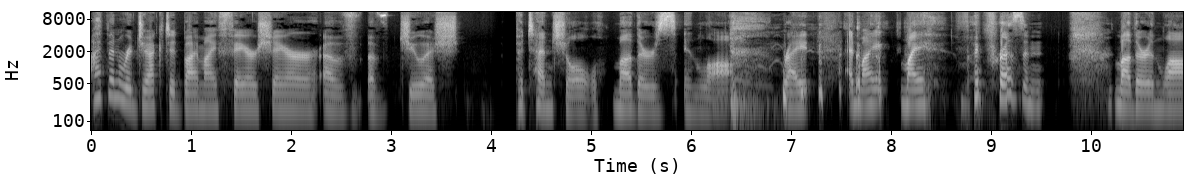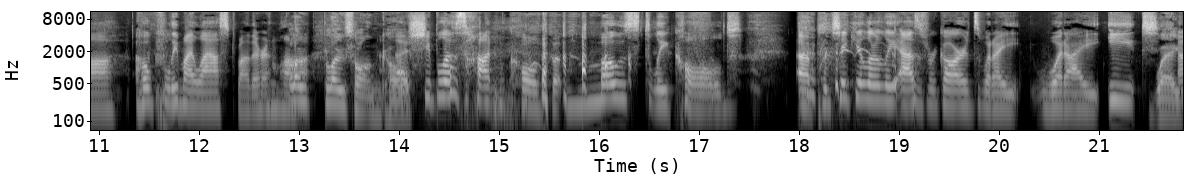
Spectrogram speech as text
I've been rejected by my fair share of of Jewish potential mothers-in-law, right? And my my my present mother-in-law, hopefully my last mother-in-law, Blow, blows hot and cold. uh, she blows hot and cold, but mostly cold. Uh, particularly as regards what I what I eat, Where you uh,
